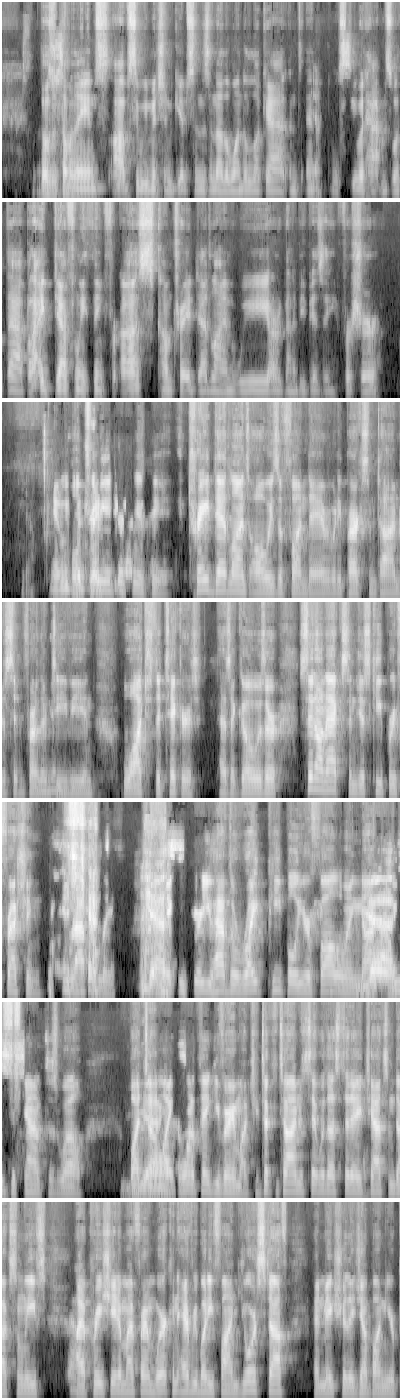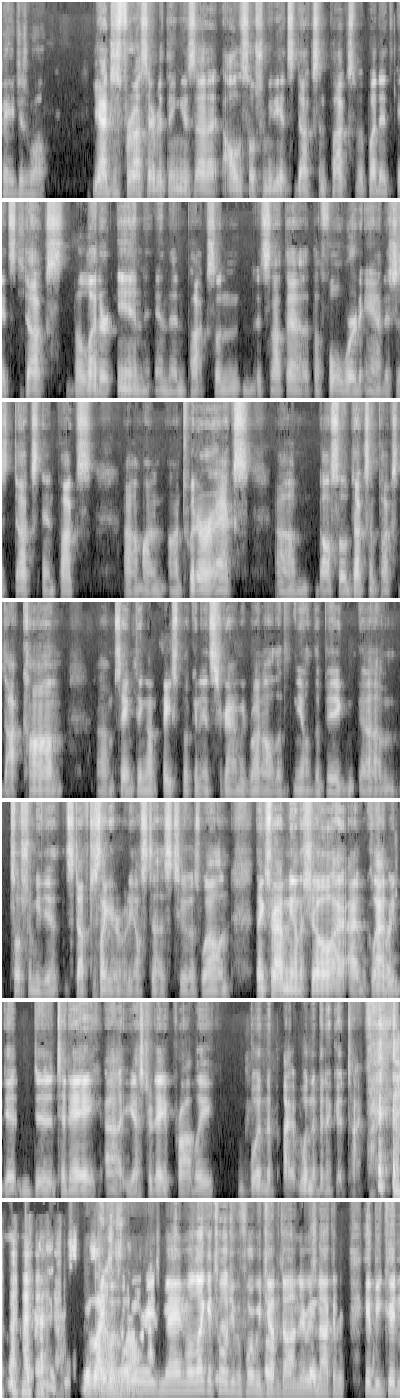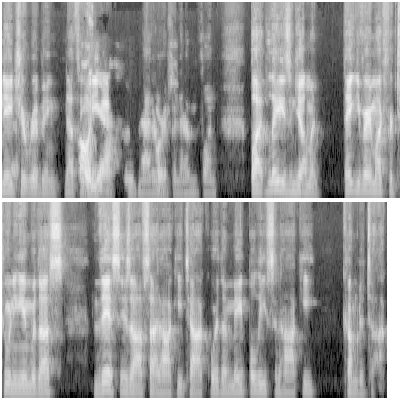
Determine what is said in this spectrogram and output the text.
those are some of the names. Obviously, we mentioned Gibson is another one to look at, and, and Yeah. we'll see what happens with that. But I definitely think for us, come trade deadline, we are going to be busy for sure. Yeah. and we Well, could it's going to trade. be interesting to see. Trade deadline's always a fun day. Everybody parks some time to sit in front of their mm-hmm. Yeah. TV and watch the tickers as it goes, or sit on X and just keep refreshing rapidly, Yes. making sure you have the right people you're following, not Yes. accounts as well. But uh, Mike, I want to thank you very much. You took the time to sit with us today, chat some Ducks and Leafs. Yeah. I appreciate it, my friend. Where can everybody find your stuff and make sure they jump on your page as well? Yeah, just for us, everything is uh all the social media. It's ducks and pucks, but, but it, it's ducks, the letter N, and then pucks. So it's not the the full word and. It's just ducks and pucks um, on on Twitter or X. Um, also, ducksandpucks.com. Um, same thing on Facebook and Instagram. We run all the you know the big um, social media stuff, just like everybody else does too, as well. And thanks for having me on the show. I, I'm glad we did did it today. Uh, yesterday probably wouldn't have I wouldn't have been a good time No worries, man. Well, like I told you before we jumped on, there was not going to. It'd be good nature ribbing. Nothing. Oh, yeah, really bad ripping, having fun. But, ladies and gentlemen, thank you very much for tuning in with us. This is Offside Hockey Talk, where the Maple Leafs and hockey come to talk.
